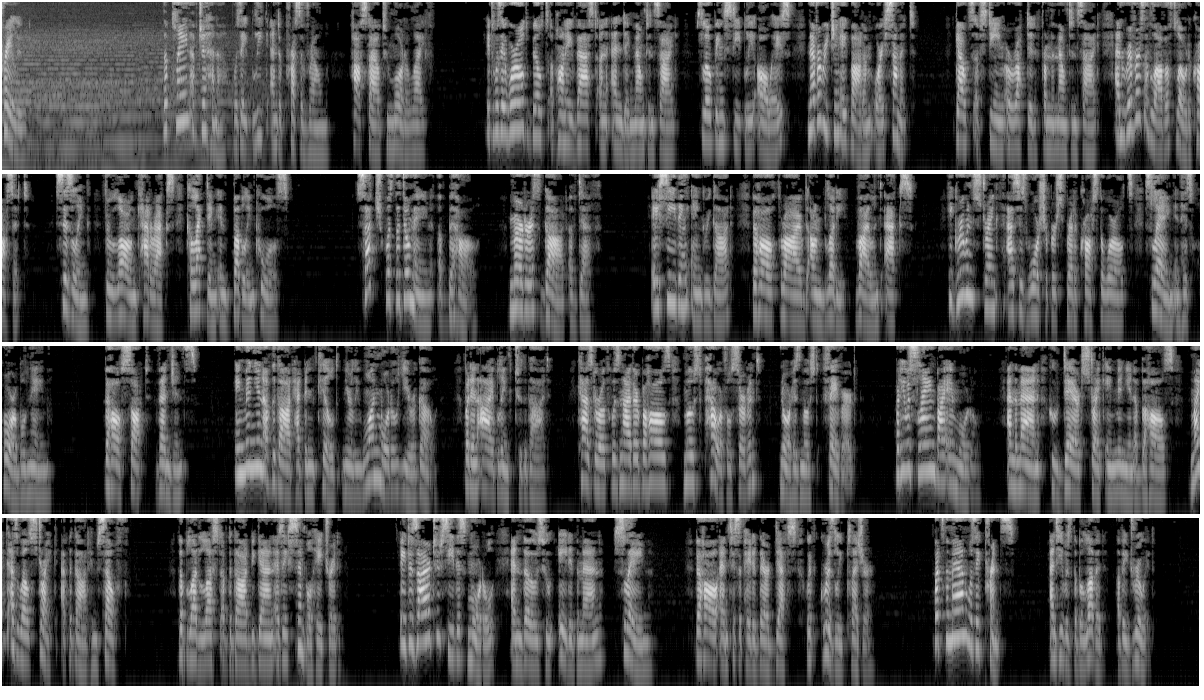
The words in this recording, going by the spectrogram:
Prelude The plane of Gehenna was a bleak and oppressive realm, hostile to mortal life. It was a world built upon a vast unending mountainside, sloping steeply always, never reaching a bottom or a summit. Gouts of steam erupted from the mountainside, and rivers of lava flowed across it, sizzling through long cataracts, collecting in bubbling pools. Such was the domain of Bhaal, murderous god of death. A seething, angry god, Bhaal thrived on bloody, violent acts. He grew in strength as his worshippers spread across the worlds, slaying in his horrible name. Bhaal sought vengeance. A minion of the god had been killed nearly one mortal year ago, but an eye blinked to the god. Kazgaroth was neither Bhaal's most powerful servant nor his most favored, but he was slain by a mortal, and the man who dared strike a minion of Bhaal's might as well strike at the god himself. The bloodlust of the god began as a simple hatred, a desire to see this mortal and those who aided the man slain. Bhaal anticipated their deaths with grisly pleasure. But the man was a prince, and he was the beloved of a druid.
